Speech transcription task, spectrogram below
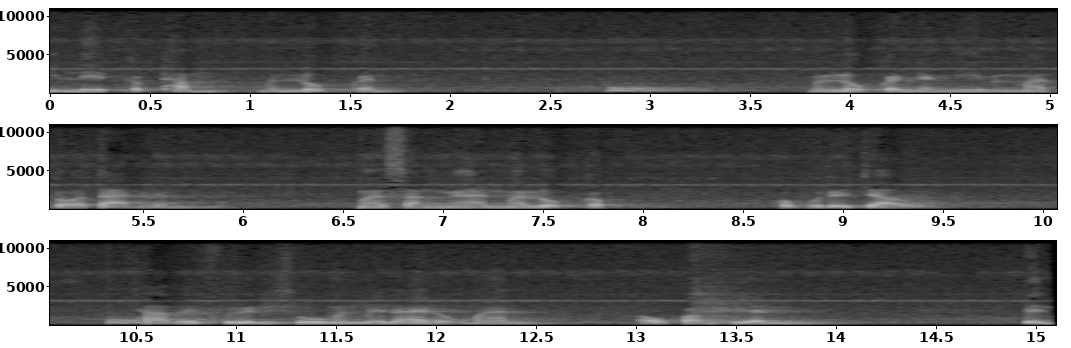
กิเลสกับธรรมมันลบกัน มันลบกันอย่างนี้มันมาต่อต้านกัน มาสั่งงานมาลบกับพระพุทธเจ้า ถ้าไปฝืนสู้มันไม่ได้ดอกมัน เอาความเพียรเป็น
